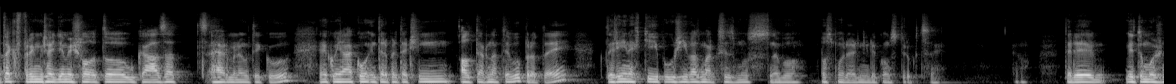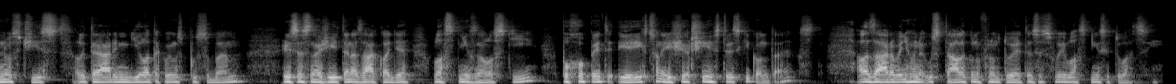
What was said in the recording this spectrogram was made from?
tak v první řadě mi šlo to ukázat hermeneutiku jako nějakou interpretační alternativu pro ty, kteří nechtějí používat marxismus nebo postmoderní dekonstrukci. Tedy je to možnost číst literární díla takovým způsobem, že se snažíte na základě vlastních znalostí pochopit jejich co nejširší historický kontext, ale zároveň ho neustále konfrontujete se svojí vlastní situací.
